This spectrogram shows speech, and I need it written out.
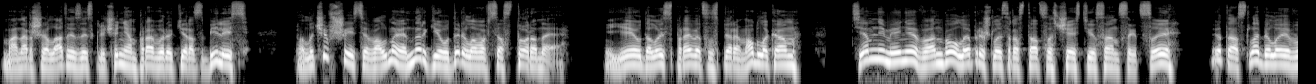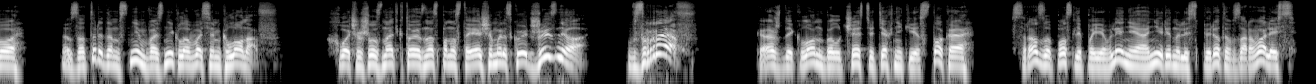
Монарши латы, за исключением правой руки, разбились. Получившаяся волна энергии ударила во все стороны. Ей удалось справиться с первым облаком. Тем не менее, Ван Боуле пришлось расстаться с частью эссенции Ци. Это ослабило его. Зато рядом с ним возникло восемь клонов. «Хочешь узнать, кто из нас по-настоящему рискует жизнью? Взрыв!» Каждый клон был частью техники истока. Сразу после появления они ринулись вперед и взорвались.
